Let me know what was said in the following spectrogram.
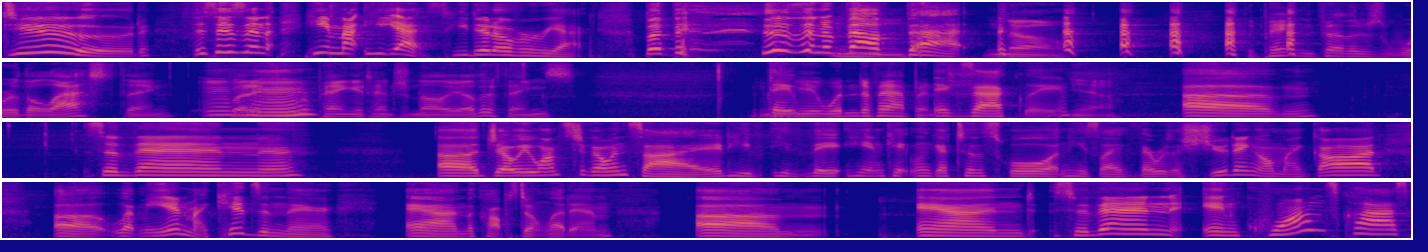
dude, this isn't, he, might, he yes, he did overreact, but this isn't about Mhm. that. No. the paint and feathers were the last thing, but if you were paying attention to all the other things, Mm-hmm. They- maybe it wouldn't have happened. Exactly. Yeah. Um, so then uh, Joey wants to go inside. He he, they, he and Caitlin get to the school, and he's like, "There was a shooting. Oh my god! Uh, let me in. My kid's in there." And the cops don't let him. Um, and so then in Kwan's class,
